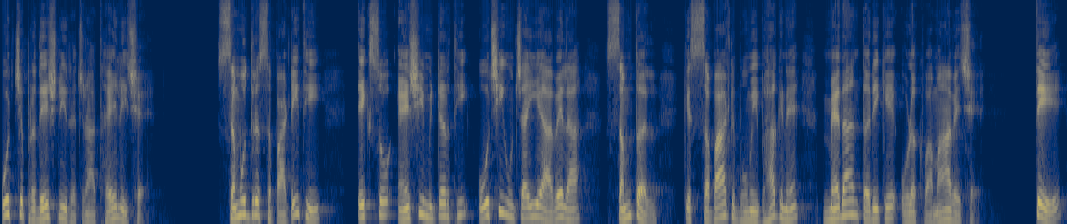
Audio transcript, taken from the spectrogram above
ઉચ્ચ પ્રદેશની રચના થયેલી છે. સમુદ્ર સપાટીથી એકસો એંશી મીટરથી ઓછી ઊંચાઈએ આવેલા સમતલ કે સપાટ ભૂમિભાગને મેદાન તરીકે ઓળખવામાં આવે છે. તે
